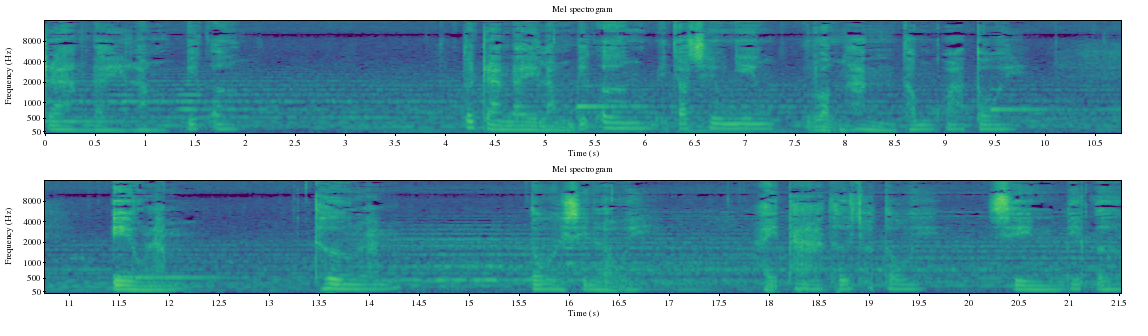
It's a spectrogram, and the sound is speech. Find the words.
tràn đầy lòng biết ơn. Tôi tràn đầy lòng biết ơn để cho siêu nhiên vận hành thông qua tôi yêu lắm. Thương lắm. Tôi xin lỗi. Hãy tha thứ cho tôi. Xin biết ơn.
